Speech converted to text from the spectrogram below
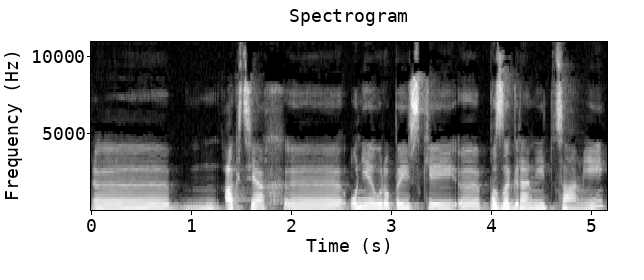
e, akcjach e, Unii Europejskiej poza granicami.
